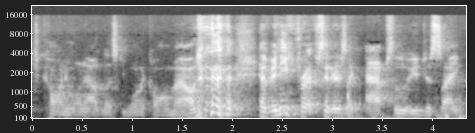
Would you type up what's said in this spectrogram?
to call anyone out unless you want to call them out. have any prep centers like absolutely just like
